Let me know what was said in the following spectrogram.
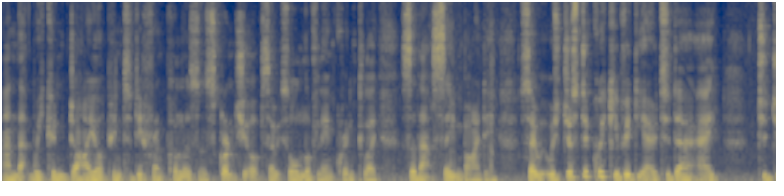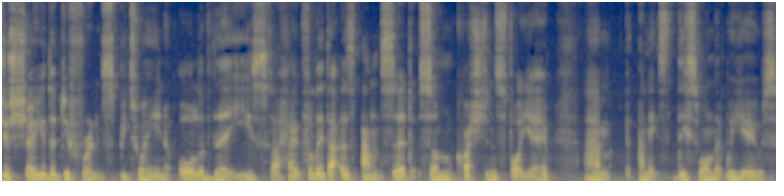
and that we can dye up into different colours and scrunch it up so it's all lovely and crinkly. So that's seam binding. So it was just a quickie video today to just show you the difference between all of these. So hopefully that has answered some questions for you. Um, and it's this one that we use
